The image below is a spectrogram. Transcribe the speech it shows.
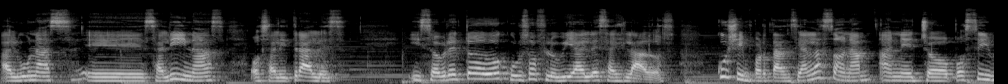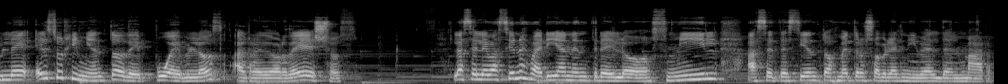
algunas eh, salinas o salitrales y sobre todo cursos fluviales aislados, cuya importancia en la zona han hecho posible el surgimiento de pueblos alrededor de ellos. Las elevaciones varían entre los 1000 a 700 metros sobre el nivel del mar,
